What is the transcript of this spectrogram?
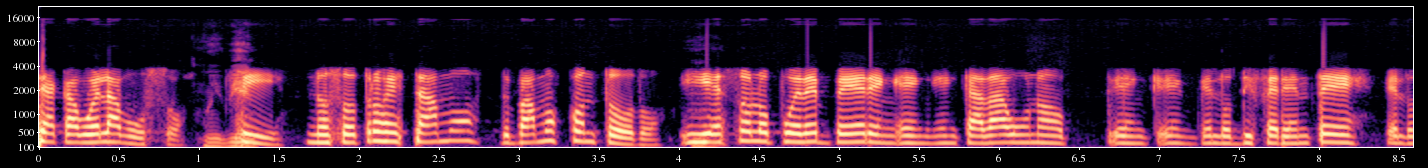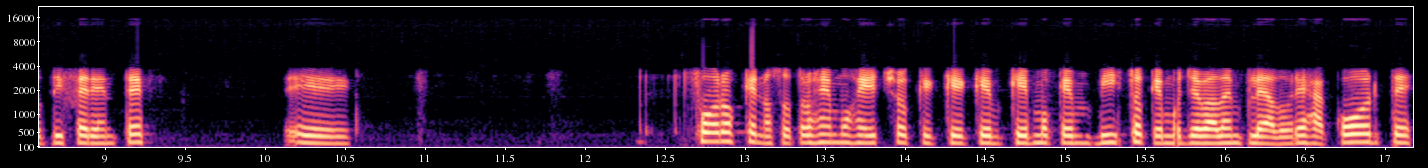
Se acabó el abuso. Sí, nosotros estamos, vamos con todo y mm. eso lo puedes ver en, en, cada uno, en, en, los diferentes, en los diferentes eh, foros que nosotros hemos hecho, que, que, que, que hemos, que hemos visto, que hemos llevado empleadores a corte,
